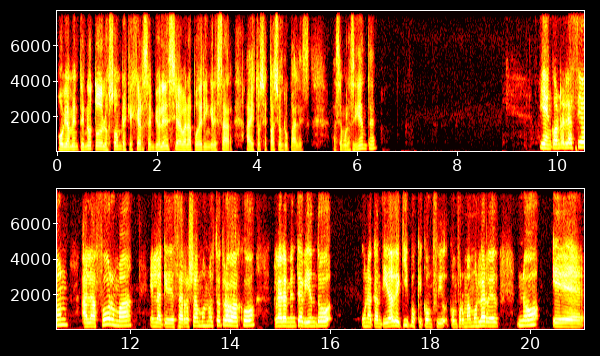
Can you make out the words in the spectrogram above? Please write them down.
Obviamente no todos los hombres que ejercen violencia van a poder ingresar a estos espacios grupales. Hacemos la siguiente. Bien, con relación a la forma en la que desarrollamos nuestro trabajo, claramente habiendo una cantidad de equipos que conformamos la red, no, eh,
